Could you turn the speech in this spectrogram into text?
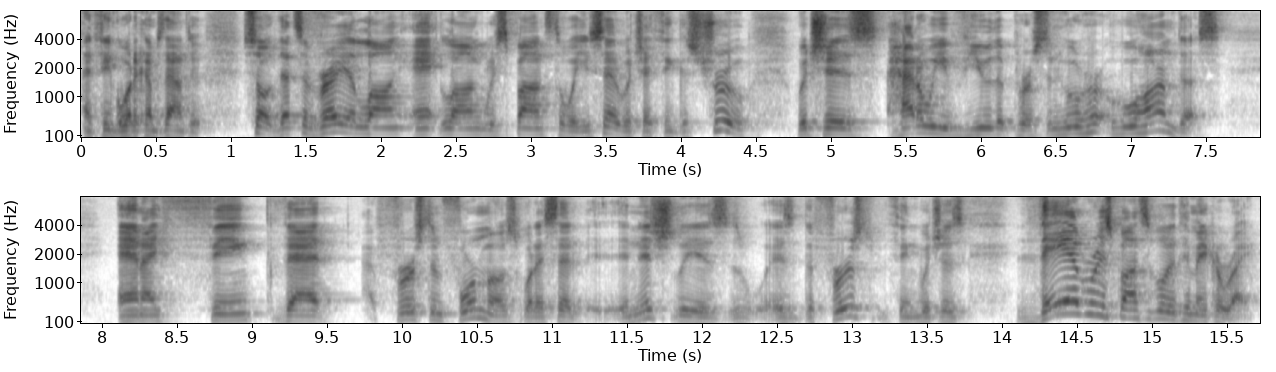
I think what it comes down to. So that's a very long, eh, long response to what you said, which I think is true. Which is how do we view the person who who harmed us? And I think that first and foremost, what I said initially is is the first thing, which is they have a responsibility to make it right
